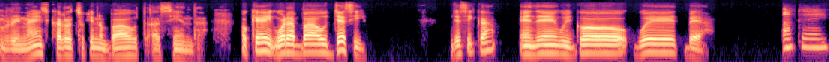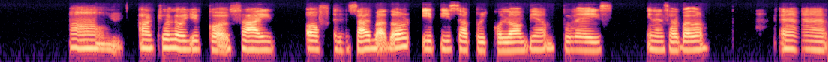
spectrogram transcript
very nice. Carla talking about Hacienda. Okay, what about Jessie? Jessica, and then we go with Bea. Okay. Um, archaeological site of El Salvador. It is a pre-Columbian place in El Salvador, uh,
